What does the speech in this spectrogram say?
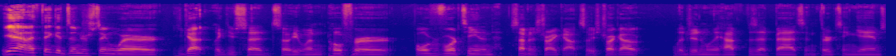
Yeah, and I think it's interesting where he got, like you said, so he went over over 14 and seven strikeouts. So he struck out legitimately half of his at bats in 13 games.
